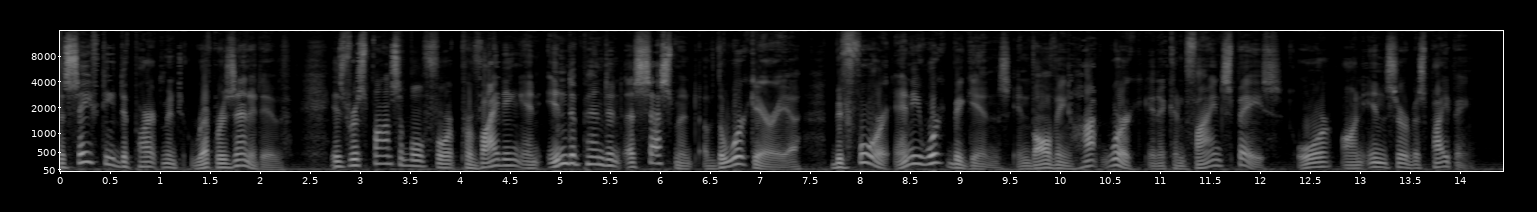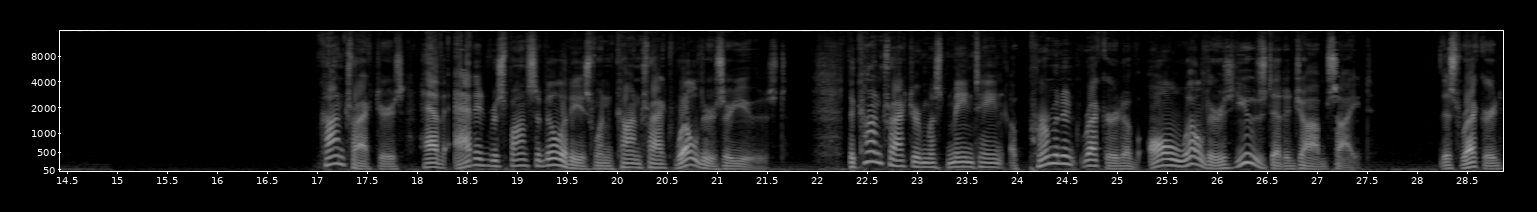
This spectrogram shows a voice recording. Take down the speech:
The Safety Department representative is responsible for providing an independent assessment of the work area before any work begins involving hot work in a confined space or on in-service piping. Contractors have added responsibilities when contract welders are used. The contractor must maintain a permanent record of all welders used at a job site. This record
